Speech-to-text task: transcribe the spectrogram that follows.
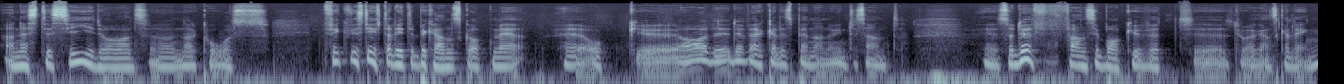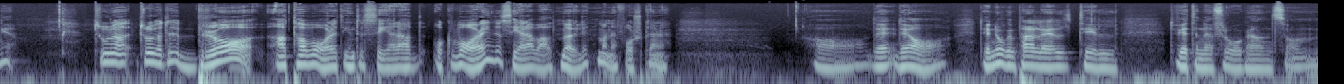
anestesi då, alltså narkos, fick vi stifta lite bekantskap med. Och ja, det, det verkade spännande och intressant. Eh, så det fanns i bakhuvudet eh, tror jag ganska länge. Tror du, tror du att det är bra att ha varit intresserad och vara intresserad av allt möjligt när man är forskare? Ja, det, det, ja. det är nog en parallell till du vet den där frågan som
